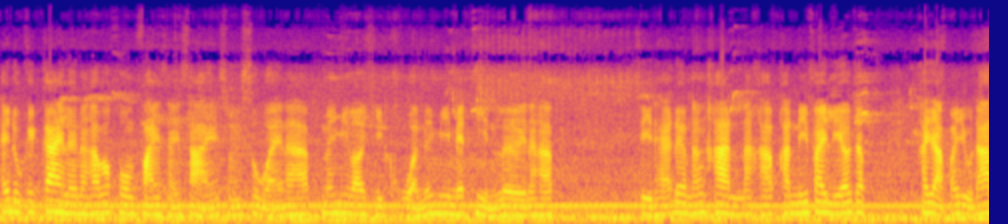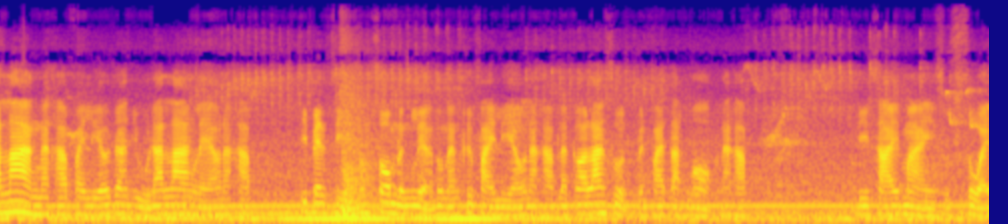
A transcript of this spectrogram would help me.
ให้ดูใกล้ๆเลยนะครับ ว่าโคมไฟใสๆสวยๆนะครับ ไม่มีรอยขีดข่วนไม่มีเม็ดหินเลยนะครับ สีแท้เดิมทั้งคันนะครับ คันนี้ไฟเลี้ยวจะขยับมาอยู่ด้านล่างนะครับ ไฟเลี้ยวจะอยู่ด้านล่างแล้วนะครับ ที่เป็นสีส้มๆเหลืองๆตรงนั้นคือไฟเลี้ยวนะครับ แล้วก็ล่างสุดเป็นไฟตัดหมอกนะครับดีไซน์ใหม่สุดสวย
